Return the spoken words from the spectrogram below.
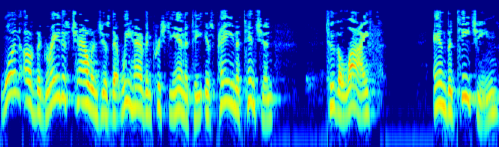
one of the greatest challenges that we have in Christianity is paying attention to the life and the teaching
